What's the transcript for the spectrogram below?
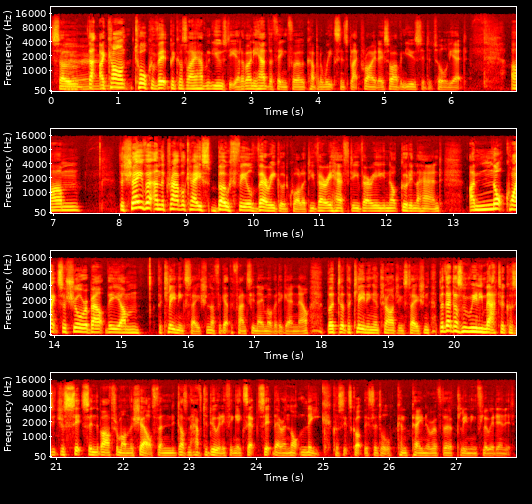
So that, I can't talk of it because I haven't used it yet. I've only had the thing for a couple of weeks since Black Friday, so I haven't used it at all yet. Um, the shaver and the travel case both feel very good quality, very hefty, very not good in the hand. I'm not quite so sure about the um the cleaning station. I forget the fancy name of it again now, but uh, the cleaning and charging station. But that doesn't really matter because it just sits in the bathroom on the shelf and it doesn't have to do anything except sit there and not leak because it's got this little container of the cleaning fluid in it.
